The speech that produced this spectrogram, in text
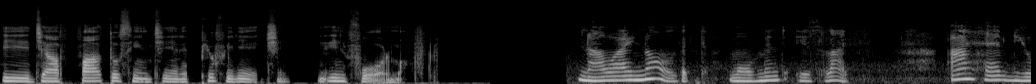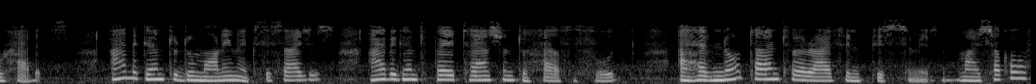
e ti ha fatto sentire più in forma. Now I know that movement is life. I have new habits. I began to do morning exercises. I began to pay attention to healthy food. I have no time to arrive in pessimism. My circle of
